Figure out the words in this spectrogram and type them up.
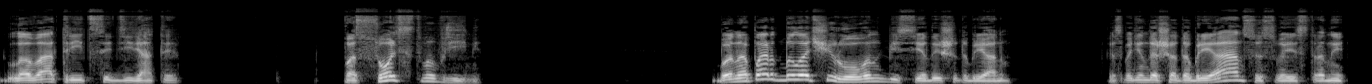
Глава тридцать девятая. Посольство в Риме. Бонапарт был очарован беседой с Шатабрианом. Господин де Шатабриан со своей стороны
